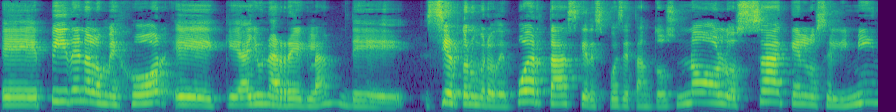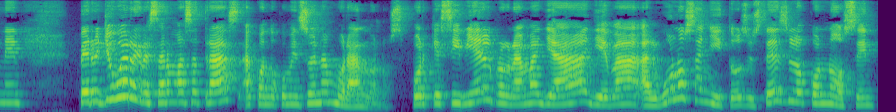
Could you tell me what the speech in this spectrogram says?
eh, piden a lo mejor eh, que haya una regla de cierto número de puertas, que después de tantos no, los saquen, los eliminen. Pero yo voy a regresar más atrás a cuando comenzó enamorándonos, porque si bien el programa ya lleva algunos añitos y ustedes lo conocen,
